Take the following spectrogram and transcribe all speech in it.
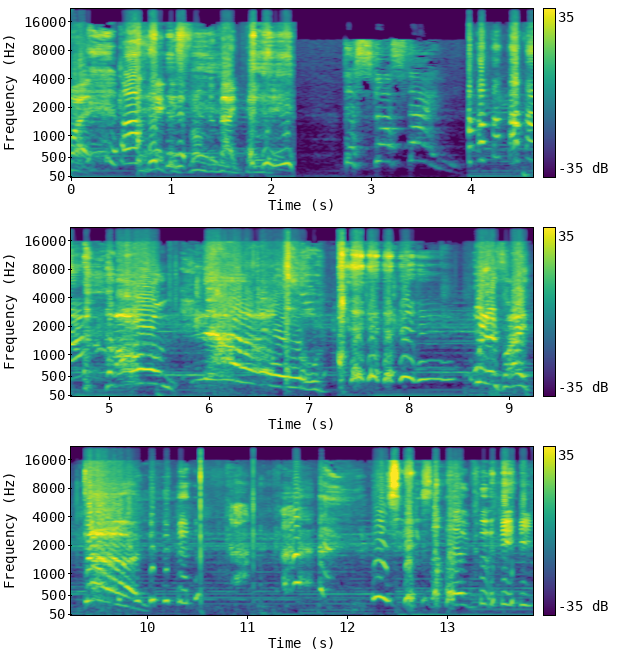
What? the heck is wrong with my building? Disgusting! Oh no! what have I done? This is ugly.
